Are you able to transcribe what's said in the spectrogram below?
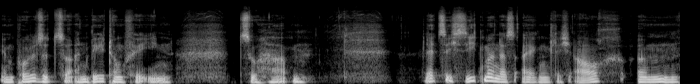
Impulse zur Anbetung für ihn zu haben. Letztlich sieht man das eigentlich auch ähm,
